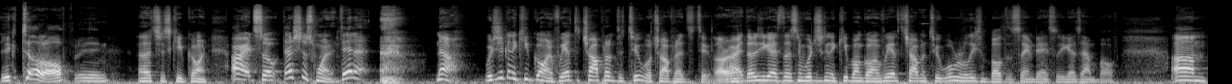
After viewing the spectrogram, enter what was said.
You can tell it all. I mean, Uh, let's just keep going. All right, so that's just one. Then, uh, no, we're just gonna keep going. If we have to chop it up to two, we'll chop it up to two. All right. those of you guys listening, we're just gonna keep on going. If we have to chop them to two, we'll release them both the same day, so you guys have them both. Um,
